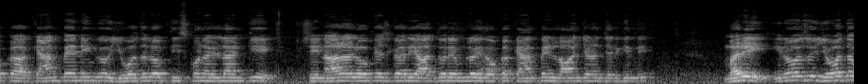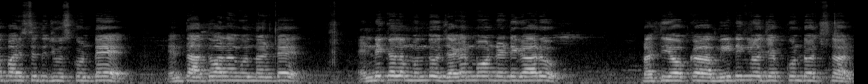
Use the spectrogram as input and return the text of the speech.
ఒక క్యాంపెయినింగ్ యువతలోకి తీసుకొని వెళ్ళడానికి శ్రీ నారా లోకేష్ గారి ఆధ్వర్యంలో ఇది ఒక క్యాంపెయిన్ లాంచ్ చేయడం జరిగింది. మరి ఈరోజు యువత పరిస్థితి చూసుకుంటే ఎంత అధ్వానంగా ఉందంటే ఎన్నికల ముందు జగన్మోహన్ రెడ్డి గారు ప్రతి ఒక్క మీటింగ్లో చెప్పుకుంటూ వచ్చినారు.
